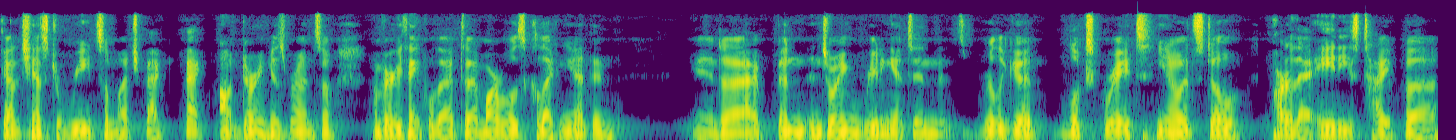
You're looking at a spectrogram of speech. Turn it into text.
got a chance to read so much back back during his run. So I'm very thankful that uh, Marvel is collecting it, and and uh, I've been enjoying reading it, and it's really good. Looks great. You know, it's still part of that '80s type uh,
